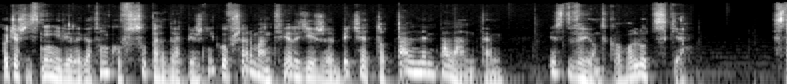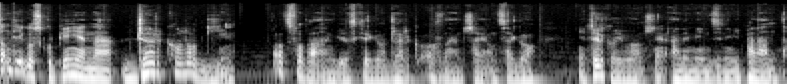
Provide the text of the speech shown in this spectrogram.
Chociaż istnieje wiele gatunków superdrapieżników, Sherman twierdzi, że bycie totalnym palantem jest wyjątkowo ludzkie. Stąd jego skupienie na jerkologii, od słowa angielskiego jerk oznaczającego nie tylko i wyłącznie, ale m.in. palanta.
